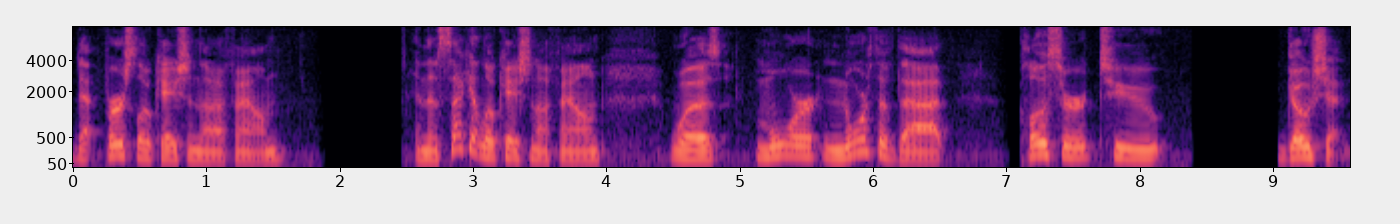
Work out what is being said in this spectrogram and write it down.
that first location that I found. And the second location I found was more north of that, closer to Goshen.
